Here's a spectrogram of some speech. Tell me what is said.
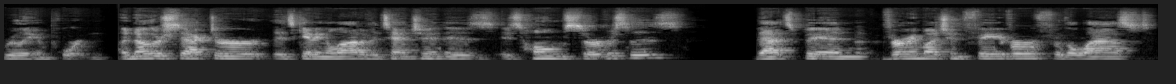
really important another sector that's getting a lot of attention is is home services that's been very much in favor for the last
